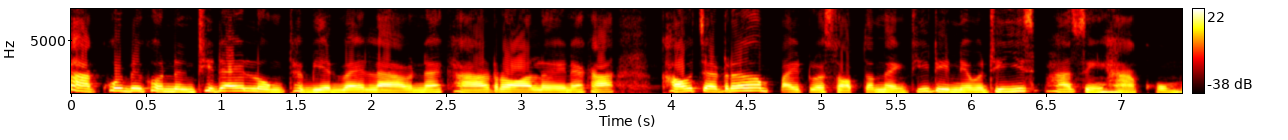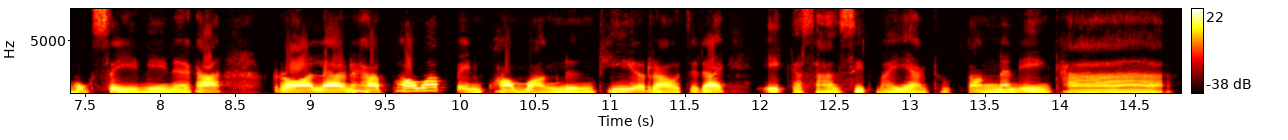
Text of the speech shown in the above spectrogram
หากคุณเป็นคนหนึ่งที่ได้ลงทะเบียนไว้แล้วนะคะ รอเลยนะคะ เขาจะเริ่มไปตรวจสอบตำแหน่งที่ดินในวันที่ 25 สิงหาคม 64 นี้นะคะ รอแล้วนะคะ เพราะว่าเป็นความหวังหนึ่งที่เราจะได้เอกสารสิทธิ์มาอย่างถูกต้องนั่นเองค่ะ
